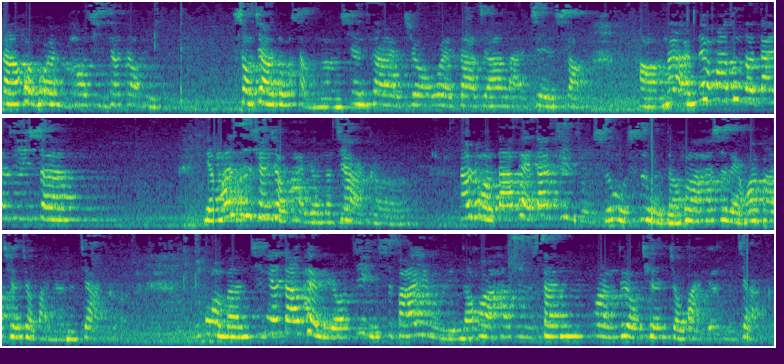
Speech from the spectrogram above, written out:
大家会不会很好奇它到底售价多少呢？现在就为大家来介绍。好，那 M 六八座的单机身，两万四千九百元的价格。那如果搭配单镜组十五四五的话，它是两万八千九百元的价格。如果我们今天搭配旅游镜是八一五零的话，它是三万六千九百元的价格。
